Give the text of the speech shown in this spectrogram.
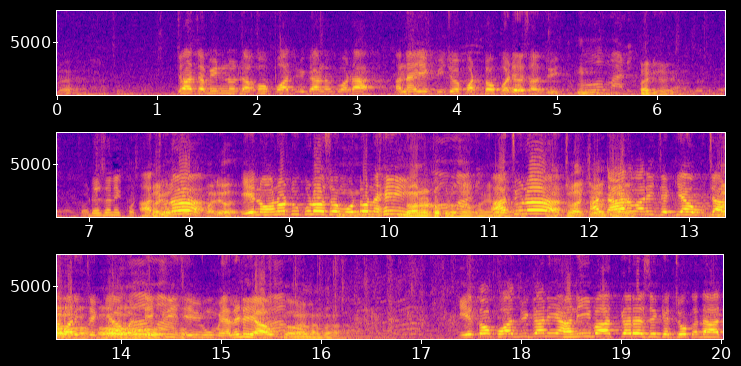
બરાબર. જો આ જમીનનો ડખો પાંચ વીઘાનો ગોડા અને એક બીજો પટ્ટો પડ્યો છે હજુ પડ્યો છે. ને એક પટ્ટો. હાચું પડ્યો, ને? પડ્યો. એ નાનો ટુકડો છે મોટો નહીં. નાનો ટુકડો. હાચું ને? આ વાળી જગ્યા ઊંચાણ વાળી જગ્યા. ટેકરી જેવી હું મેલડી આવું ના ના બા એ તો પાંચ વીઘાની આની વાત કરે છે કે જો કદાચ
